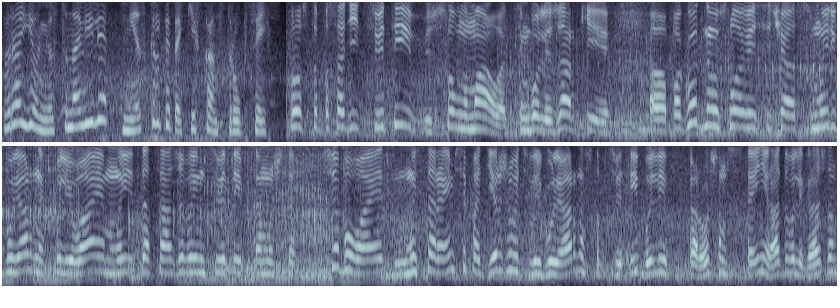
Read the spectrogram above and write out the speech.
В районе установили несколько таких конструкций. Просто посадить цветы, безусловно, мало. Тем более жаркие э, погодные условия сейчас. Мы регулярно их поливаем, мы досаживаем высаживаем цветы, потому что все бывает. Мы стараемся поддерживать регулярно, чтобы цветы были в хорошем состоянии, радовали граждан.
